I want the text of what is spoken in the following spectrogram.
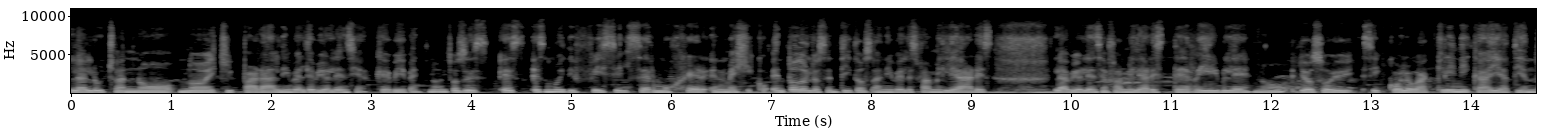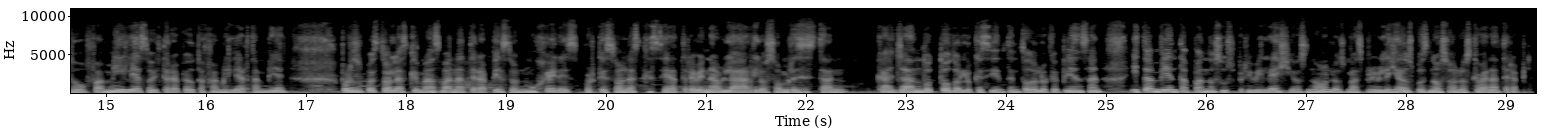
la lucha no, no equipara al nivel de violencia que viven, ¿no? Entonces es, es muy difícil ser mujer en México en todos los sentidos, a niveles familiares, la violencia familiar es terrible, ¿no? Yo soy psicóloga clínica y atiendo familias, soy terapeuta familiar también. Por supuesto las que más van a terapia son mujeres, porque son las que se atreven a hablar, los hombres están callando todo lo que sienten, todo lo que piensan y también tapando sus privilegios, ¿no? Los más privilegiados pues no son los que van a terapia.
